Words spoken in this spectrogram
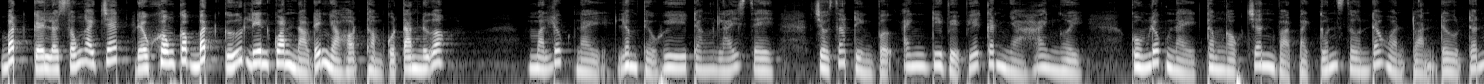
bất kể là sống hay chết đều không có bất cứ liên quan nào đến nhà họ thẩm của ta nữa. Mà lúc này, Lâm Tiểu Huy đang lái xe, chờ gia đình vợ anh đi về phía căn nhà hai người. Cùng lúc này, Thầm Ngọc Trân và Bạch Tuấn Sơn đã hoàn toàn đờ đẫn.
